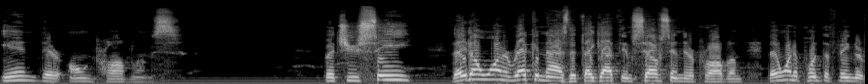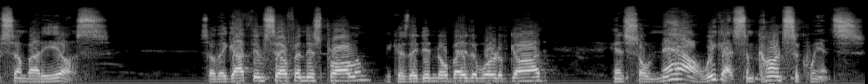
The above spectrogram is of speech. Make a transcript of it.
in their own problems. But you see, they don't want to recognize that they got themselves in their problem. They want to point the finger at somebody else. So they got themselves in this problem because they didn't obey the Word of God. And so now we got some consequence.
